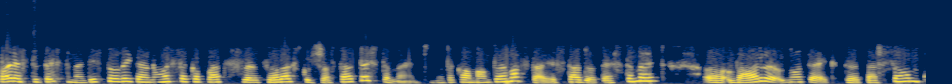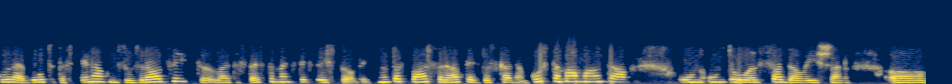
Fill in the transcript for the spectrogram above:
parasti testamenta izpildītāju nosaka pats eh, cilvēks, kurš sastāv testamentu. Nu, tā kā mantojuma atstājies stādot testamentu, var noteikt personu, kurai būtu tas pienākums uzraudzīt, uh, lai tas testaments tiktu izpildīts. Nu, tas pārsvarā attiekt uz kādām kustamām mantām un, un to sadalīšanu. Uh,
